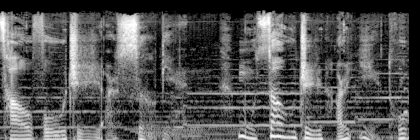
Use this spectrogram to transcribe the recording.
草拂之而色变，木遭之而叶脱。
